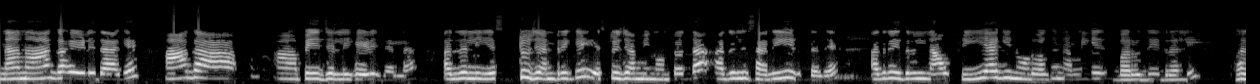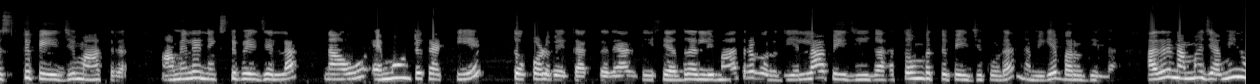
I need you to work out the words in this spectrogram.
ನಾನು ಆಗ ಹೇಳಿದ ಹಾಗೆ, ಆಗ ಆ- ಪೇಜಲ್ಲಿ ಹೇಳಿದೆಲ್ಲ ಅದರಲ್ಲಿ ಎಷ್ಟು ಜನರಿಗೆ ಎಷ್ಟು ಜಮೀನು ಉಂಟು ಅಂತ ಅದರಲ್ಲಿ ಸರಿ ಇರ್ತದೆ. ಆದ್ರೆ ಇದರಲ್ಲಿ ನಾವು ಫ್ರೀಯಾಗಿ ನೋಡುವಾಗ ನಮಗೆ ಬರುದು ಇದರಲ್ಲಿ ಫಸ್ಟ್ ಪೇಜ್ ಮಾತ್ರ. ಆಮೇಲೆ ನೆಕ್ಸ್ಟ್ ಪೇಜ್ ಎಲ್ಲ ನಾವು ಅಮೌಂಟ್ ಕಟ್ಟಿಯೇ ತಕೊಳ್ಬೇಕಾಗ್ತದೆ ಆರ್ ಟಿ ಸಿ ಅದರಲ್ಲಿ ಮಾತ್ರ ಬರುದು. ಎಲ್ಲಾ ಪೇಜ್ ಈಗ ಹತ್ತೊಂಬತ್ತು ಪೇಜ್ ಕೂಡ ನಮಗೆ ಬರುದಿಲ್ಲ. ಆದ್ರೆ ನಮ್ಮ ಜಮೀನು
